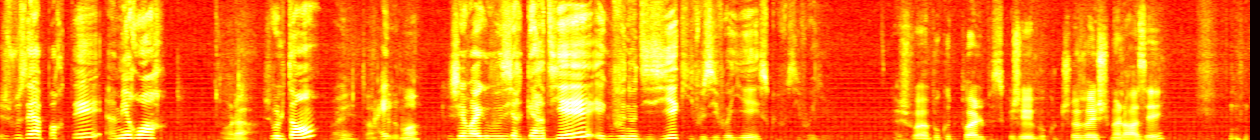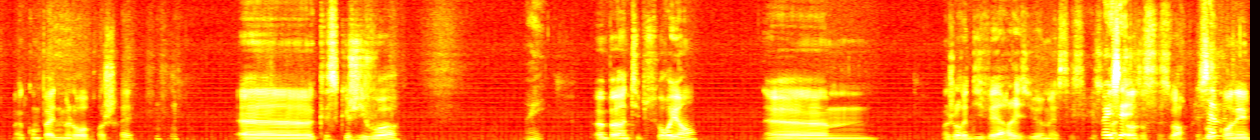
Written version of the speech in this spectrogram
je vous ai apporté un miroir. Voilà. Je vous le tends. Oui, tendez-le-moi. J'aimerais que vous y regardiez et que vous nous disiez qui vous y voyez, ce que vous y voyez. Je vois beaucoup de poils parce que j'ai beaucoup de cheveux et je suis mal rasé. Ma compagne me le reprocherait. Euh, Qu'est-ce que j'y vois? Oui. Euh, ben, Un type souriant. Euh, moi, j'aurais dit vert les yeux, mais c'est à se voir plus beau qu'on est.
